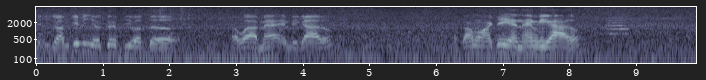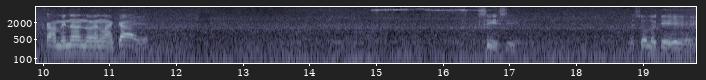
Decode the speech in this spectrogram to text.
there you go. I'm giving you a good view of the of where I'm at Envigado estamos aquí en Envigado caminando en la calle Sí, sí. Eso es lo que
